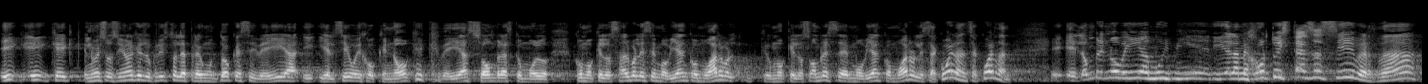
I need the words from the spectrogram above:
Y, que nuestro Señor Jesucristo le preguntó que si veía, y, el ciego dijo que no, que, veía sombras como, como que los árboles se movían como árboles, como que los hombres se movían como árboles. ¿Se acuerdan? ¿Se acuerdan? E, el hombre no veía muy bien, y a lo mejor tú estás así, ¿verdad?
